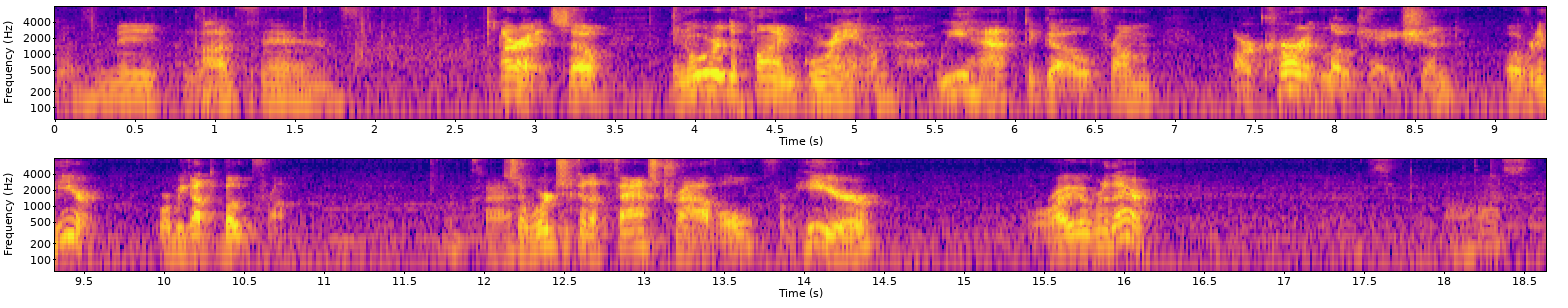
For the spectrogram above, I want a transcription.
Doesn't make a lot of sense. Alright, so in order to find Graham, we have to go from our current location over to here, where we got the boat from. Okay. So we're just going to fast travel from here right over there. awesome.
